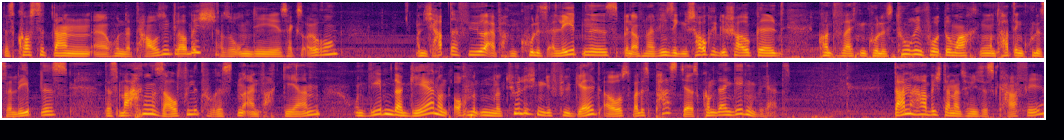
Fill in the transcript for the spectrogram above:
Das kostet dann äh, 100.000, glaube ich, also um die 6 Euro. Und ich habe dafür einfach ein cooles Erlebnis, bin auf einer riesigen Schaukel geschaukelt, konnte vielleicht ein cooles Touri-Foto machen und hatte ein cooles Erlebnis. Das machen sau viele Touristen einfach gern und geben da gern und auch mit einem natürlichen Gefühl Geld aus, weil es passt ja, es kommt ja ein Gegenwert. Dann habe ich dann natürlich das Kaffee,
